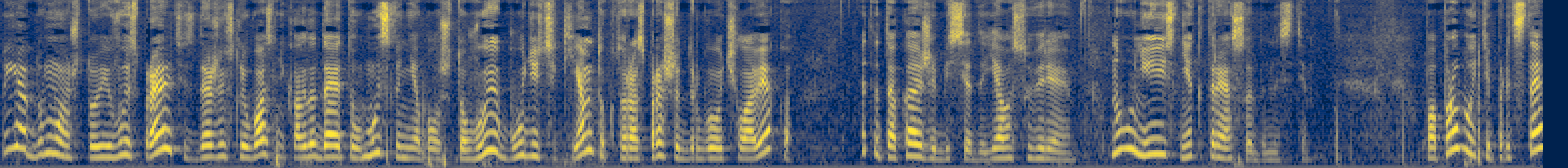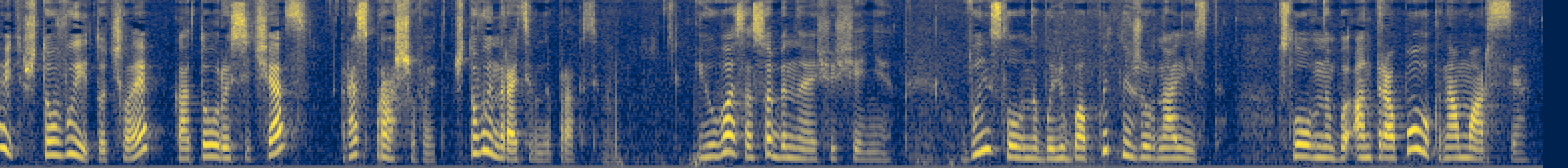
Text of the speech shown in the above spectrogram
И я думаю, что и вы справитесь, даже если у вас никогда до этого мысли не было, что вы будете кем-то, кто расспрашивает другого человека. Это такая же беседа, я вас уверяю. Но у нее есть некоторые особенности. Попробуйте представить, что вы тот человек, который сейчас расспрашивает, что вы нарративный практик. И у вас особенное ощущение. Вы словно бы любопытный журналист, словно бы антрополог на Марсе –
